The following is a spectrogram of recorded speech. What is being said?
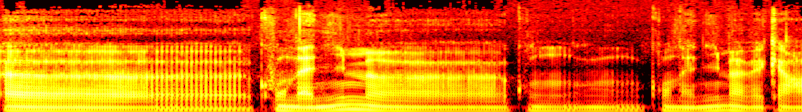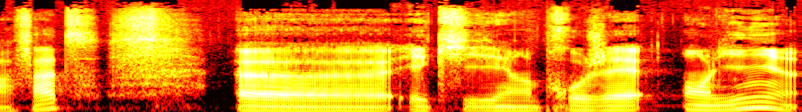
qu'on anime, qu'on anime avec Arafat, euh, et qui est un projet en ligne,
